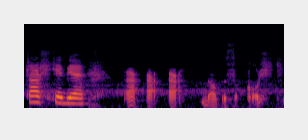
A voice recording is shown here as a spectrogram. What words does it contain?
Czas ciebie a, a, a, na wysokości.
